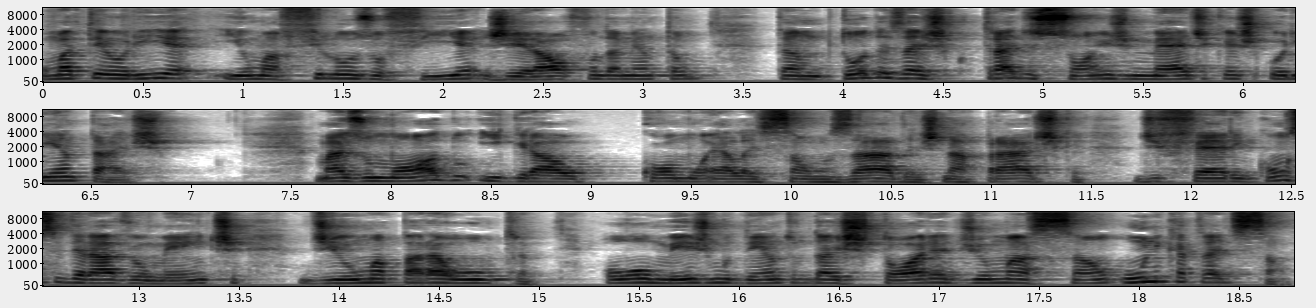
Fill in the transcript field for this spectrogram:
Uma teoria e uma filosofia geral fundamentam todas as tradições médicas orientais, mas o modo e grau como elas são usadas na prática diferem consideravelmente de uma para outra, ou mesmo dentro da história de uma ação única tradição.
